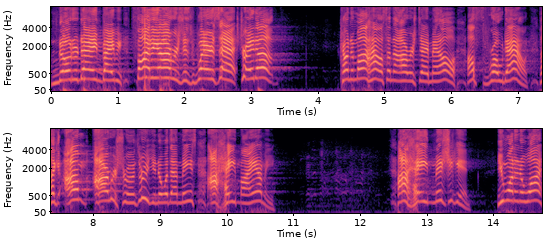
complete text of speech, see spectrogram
Notre Dame, baby. Fighting Irish is where it's at. Straight up. Come to my house on the Irish Day, man. I'll, I'll throw down. Like I'm Irish through and through. You know what that means? I hate Miami. I hate Michigan. You want to know why?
